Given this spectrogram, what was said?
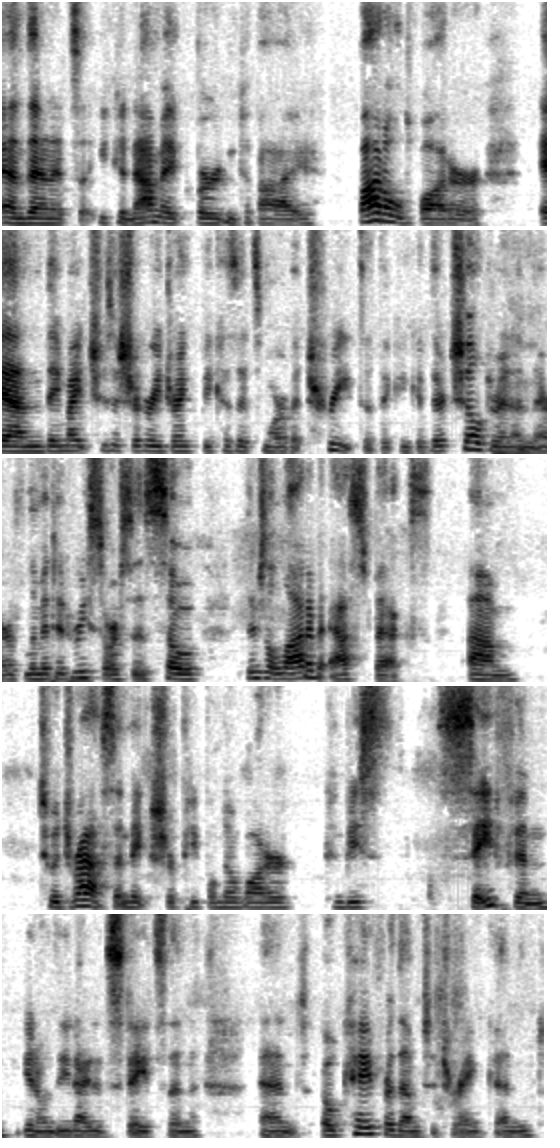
And then it's an economic burden to buy bottled water and they might choose a sugary drink because it's more of a treat that they can give their children mm-hmm. and their limited mm-hmm. resources so there's a lot of aspects um, to address and make sure people know water can be safe in you know the united states and and okay for them to drink and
